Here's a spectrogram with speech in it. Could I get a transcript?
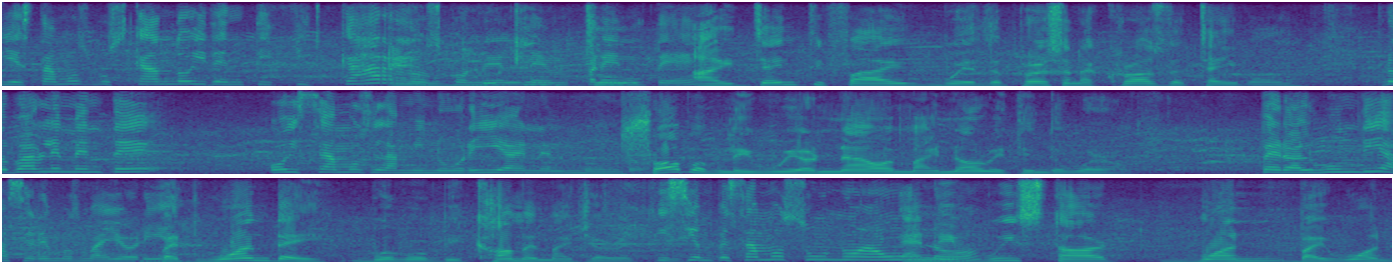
y estamos buscando identificarnos con el de enfrente identify with the person across the table probablemente hoy seamos la minoría en el mundo. probably we are now a minority in the world pero algún día seremos mayoría. But one day we will become a majority. Y si empezamos uno a uno, and if we start one by one,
